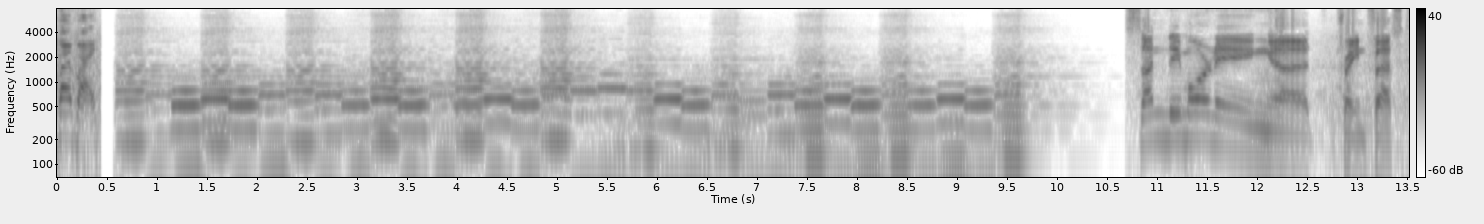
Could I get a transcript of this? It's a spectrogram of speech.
Bye bye. Sunday morning uh, Train Fest,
